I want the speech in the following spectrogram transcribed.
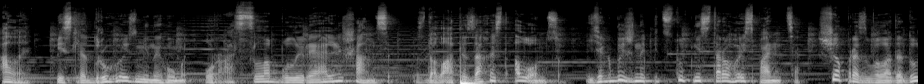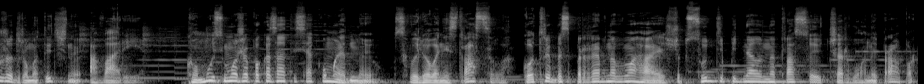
Але після другої зміни гуми у Рассела були реальні шанси здолати захист Алонсо, якби ж не підступність старого іспанця, що призвела до дуже драматичної аварії. Комусь може показатися кумедною схвильованість Рассела, котрий безперервно вимагає, щоб судді підняли над трасою червоний прапор.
